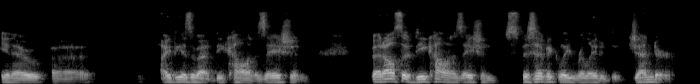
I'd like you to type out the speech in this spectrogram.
you know, uh, ideas about decolonization, but also decolonization specifically related to gender.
